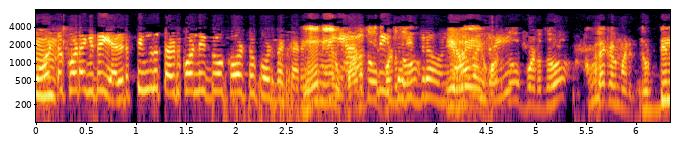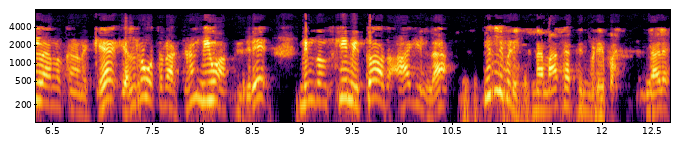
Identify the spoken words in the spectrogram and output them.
ಕೋರ್ಟ್ ಕೊಡಂಗಿದ್ರೆ ಎರಡ್ ತಿಂಗಳು ತಡ್ಕೊಂಡಿದ್ದು ಕೋರ್ಟ್ ಕೊಡ್ಬೇಕಾರೆ ಹೊಡೆದು ಪಡೆದು ಕೊಲೆಗಳು ಮಾಡಿ ದುಡ್ಡಿಲ್ಲ ಅನ್ನೋ ಕಾರಣಕ್ಕೆ ಎಲ್ಲರೂ ಒತ್ತಡ ಹಾಕ್ತಾರೆ. ನೀವು ಹಾಕ್ತಿದ್ರಿ ನಿಮ್ದೊಂದು ಸ್ಕೀಮ್ ಇತ್ತು ಅದು ಆಗಿಲ್ಲ. ಇರ್ಲಿ ಬಿಡಿ. ನಾ ಮಾತಾಡ್ತೀನಿ ಬಿಡಿಪ್ಪ ನಾಳೆ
